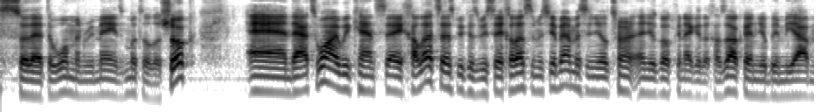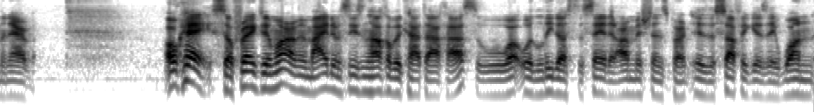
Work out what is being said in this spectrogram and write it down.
so that the woman remains mutal lashuk and that's why we can't say chaletzes because we say chaletzes misyabemis and you'll turn and you'll go connected the chazaka and you'll be miyab minerva. Okay, so Frek Demar, in item season what would lead us to say that our Mishnah's part is the suffix is a one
